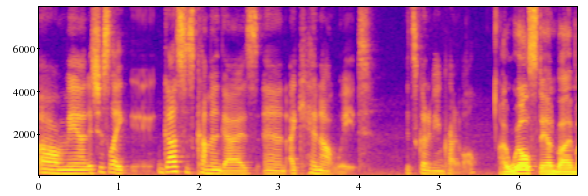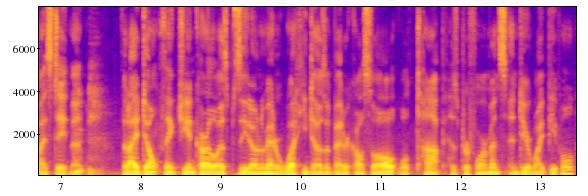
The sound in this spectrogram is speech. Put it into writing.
oh man it's just like gus is coming guys and i cannot wait it's going to be incredible I will stand by my statement that I don't think Giancarlo Esposito, no matter what he does with Better Call Saul, will top his performance in Dear White People.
